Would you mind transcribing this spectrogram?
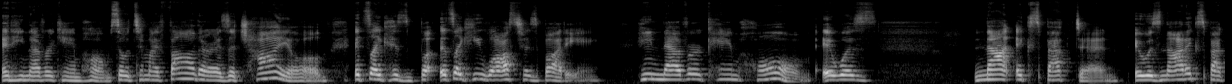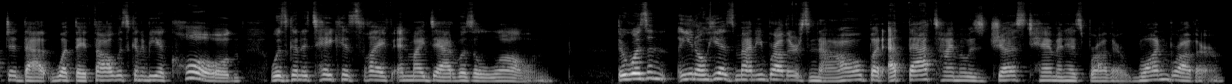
and he never came home. So to my father as a child, it's like his it's like he lost his buddy. He never came home. It was not expected. It was not expected that what they thought was going to be a cold was going to take his life and my dad was alone. There wasn't, you know, he has many brothers now, but at that time it was just him and his brother, one brother.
